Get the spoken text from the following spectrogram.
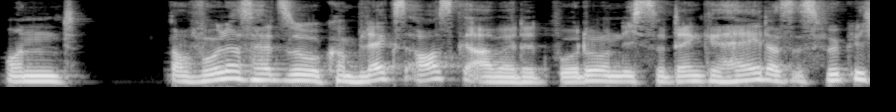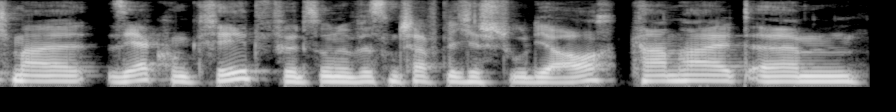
Und obwohl das halt so komplex ausgearbeitet wurde und ich so denke, hey, das ist wirklich mal sehr konkret für so eine wissenschaftliche Studie auch, kam halt ähm,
